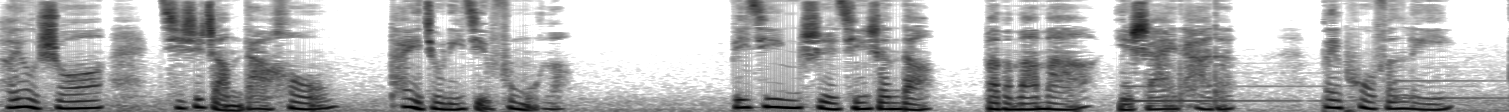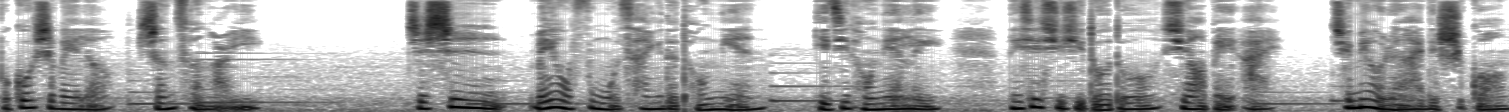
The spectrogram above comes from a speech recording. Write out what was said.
朋友说，其实长大后他也就理解父母了。毕竟是亲生的，爸爸妈妈也是爱他的，被迫分离不过是为了生存而已。只是没有父母参与的童年，以及童年里那些许许多多需要被爱却没有人爱的时光。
